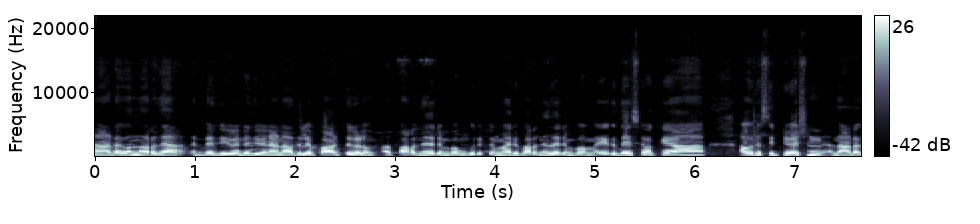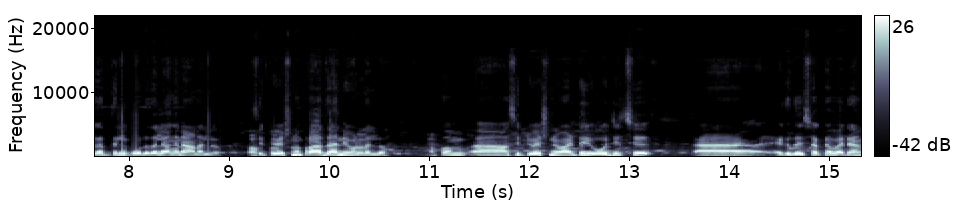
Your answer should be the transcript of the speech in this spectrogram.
നാടകം എന്ന് പറഞ്ഞാൽ എന്റെ ജീവന്റെ ജീവനാണ്. അതിലെ പാട്ടുകളും അത് പറഞ്ഞു തരുമ്പം ഗുരുക്കന്മാർ പറഞ്ഞു തരുമ്പം ഏകദേശമൊക്കെ ആ ആ ഒരു സിറ്റുവേഷൻ നാടകത്തിൽ കൂടുതൽ അങ്ങനെയാണല്ലോ സിറ്റുവേഷന് പ്രാധാന്യമുണ്ടല്ലോ. അപ്പം ആ സിറ്റുവേഷനുമായിട്ട് യോജിച്ച് ഏകദേശമൊക്കെ വരാൻ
